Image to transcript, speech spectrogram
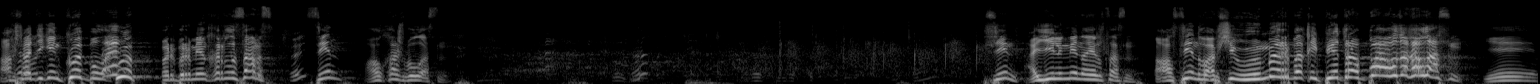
Ақша деген көп болады көп. Бір бірімен қырылысамыз сен алқаш боласың. Сен әйеліңмен айырылысасың ал сен вообще өмір бақи петропавлда қаласың. Е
